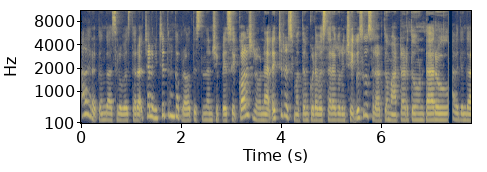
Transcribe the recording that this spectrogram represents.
చాలా రకంగా అసలు వస్తారా చాలా విచిత్రంగా ప్రవర్తిస్తుందని చెప్పేసి కాలేజ్లో ఉన్న లెక్చరర్స్ మొత్తం కూడా వస్తారా గురించి గుసగుసలాడుతూ మాట్లాడుతూ ఉంటారు. ఆ విధంగా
